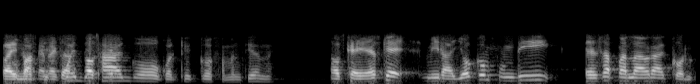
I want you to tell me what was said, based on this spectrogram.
para que recuerdes algo o cualquier cosa, ¿me entiendes? Okay, es que mira, yo confundí esa palabra con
